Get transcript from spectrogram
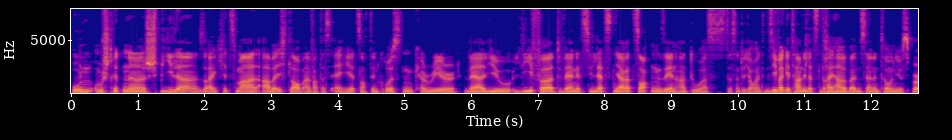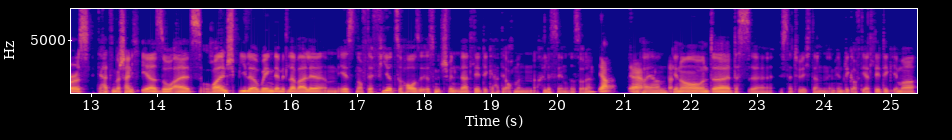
unumstrittener Spieler, sage ich jetzt mal, aber ich glaube einfach, dass er hier jetzt noch den größten Career Value liefert. Wer ihn jetzt die letzten Jahre zocken sehen hat, du hast das natürlich auch intensiver getan, die letzten drei Jahre bei den San Antonio Spurs. Der hat ihn wahrscheinlich eher so als Rollenspieler, Wing, der mittlerweile am ehesten auf der 4 zu Hause ist mit schwindender Athletik. Er hat ja auch mal einen Achillessehnenriss, oder? Ja, vor ein paar Jahren. Genau, und äh, das äh, ist natürlich dann im Hinblick auf die Athletik immer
